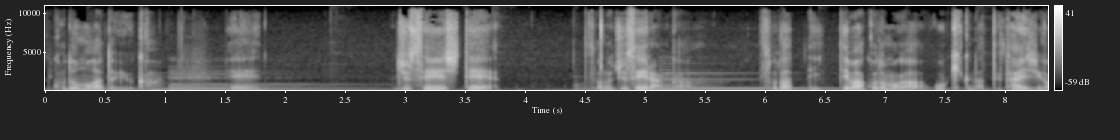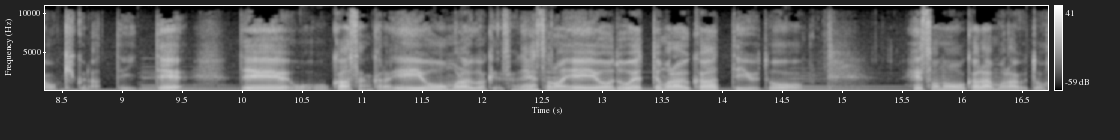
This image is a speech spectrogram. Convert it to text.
ー、子供がというか、えー、受精してその受精卵が育っていって、まあ、子供が大きくなって胎児が大きくなっていってでお母さんから栄養をもらうわけですよねその栄養をどうやってもらうかっていうとへその緒からもらうと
